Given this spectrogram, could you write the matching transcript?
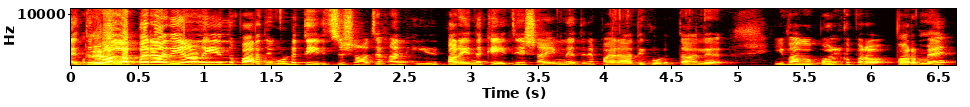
ഇത് കള്ളപ്പരാതിയാണ് എന്ന് പറഞ്ഞുകൊണ്ട് തിരിച്ച് ഷാജഹാൻ ഈ പറയുന്ന കെ ജെ ഷൈനെതിരെ പരാതി കൊടുത്താൽ ഈ വകുപ്പുകൾക്ക് പുറ- പുറമെ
